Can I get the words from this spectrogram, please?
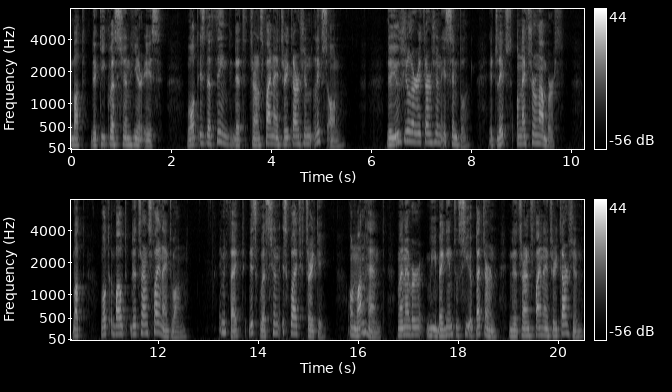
But the key question here is, what is the thing that transfinite recursion lives on? The usual recursion is simple. It lives on natural numbers. But what about the transfinite one? In fact, this question is quite tricky. On one hand, whenever we begin to see a pattern in the transfinite recursion,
